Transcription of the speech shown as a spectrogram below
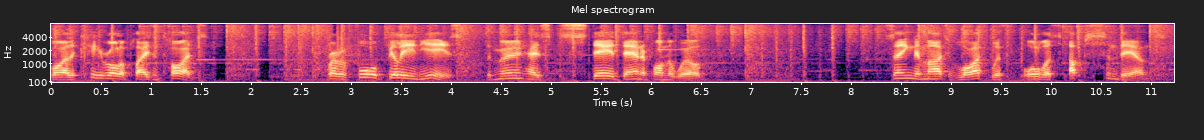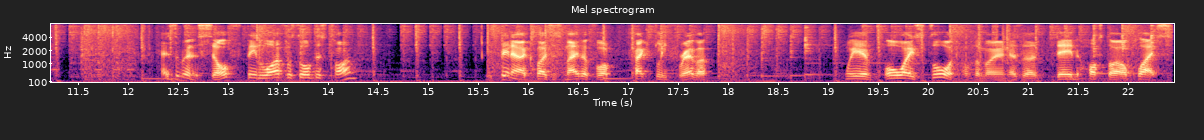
via the key role it plays in tides. For over 4 billion years, the Moon has stared down upon the world, seeing the march of life with all of its ups and downs. Has the moon itself been lifeless all this time? It's been our closest neighbour for practically forever. We have always thought of the moon as a dead, hostile place.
